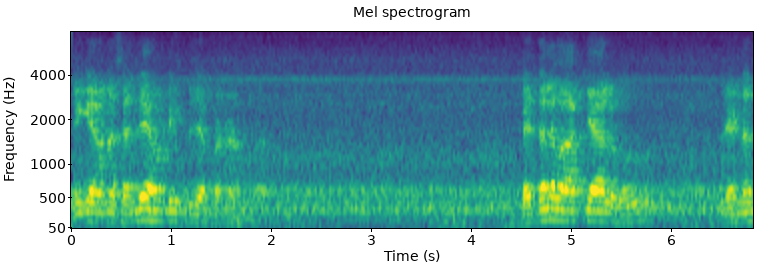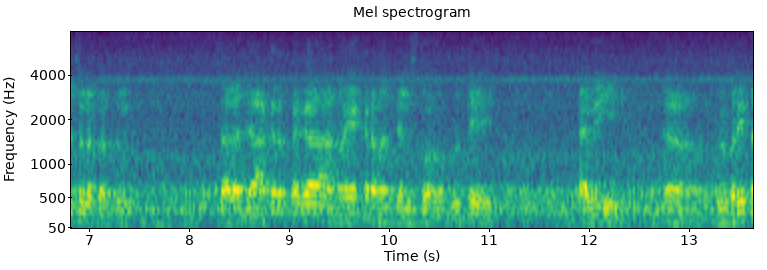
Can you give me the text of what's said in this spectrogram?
మీకు ఏమైనా సందేహం ఉంటే ఇప్పుడు చెప్పండి అంటున్నారు. పెద్దల వాక్యాలు రెండంచుల కత్తులు. చాలా జాగ్రత్తగా అన్వయక్రమం తెలుసుకోకపోతే అవి విపరీత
